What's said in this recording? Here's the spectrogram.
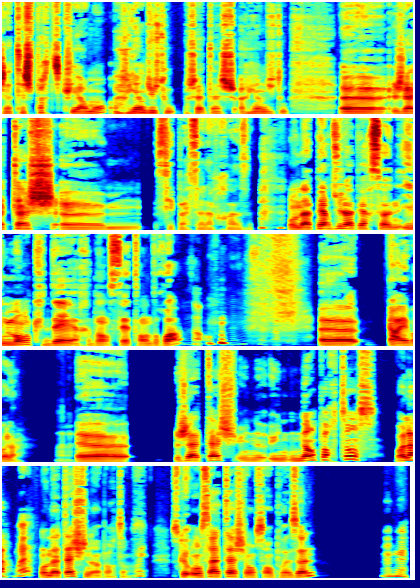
j'attache particulièrement rien du tout. J'attache rien du tout. Euh, j'attache, euh, c'est pas ça la phrase. On a perdu la personne. Il manque d'air dans cet endroit. Non. Ah et voilà. Voilà. J'attache une, une importance. Voilà. Ouais. On attache une importance. Oui. Parce qu'on s'attache et on s'empoisonne. Mhm.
